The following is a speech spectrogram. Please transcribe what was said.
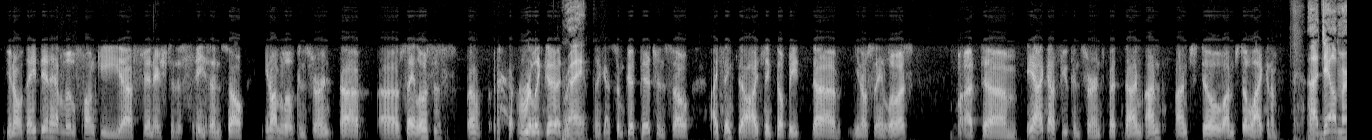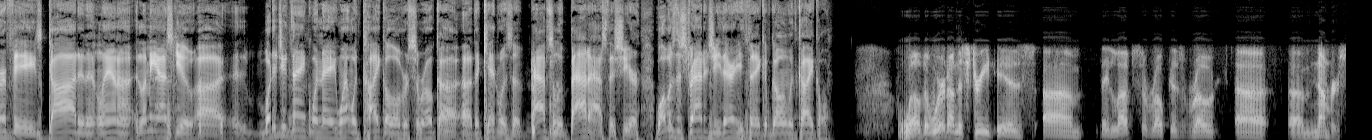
you know they did have a little funky uh, finish to the season. So you know I'm a little concerned. Uh, uh, St. Louis is uh, really good. Right. They got some good pitching, so I think they'll I think they'll beat uh, you know St. Louis. But um, yeah, I got a few concerns, but I'm I'm I'm still I'm still liking them. Uh, Dale Murphy's God in Atlanta. Let me ask you, uh, what did you think when they went with Keuchel over Soroka? Uh, the kid was an absolute badass this year. What was the strategy there? You think of going with Keuchel? Well, the word on the street is um, they love Soroka's road uh, um, numbers.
